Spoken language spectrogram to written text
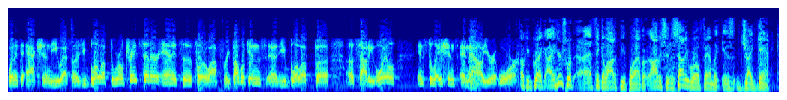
went into action in the U.S. In other words, you blow up the World Trade Center, and it's a photo op for Republicans, and you blow up uh, uh, Saudi oil installations, and now you're at war. Okay, Greg, I, here's what I think a lot of people have. Obviously, the Saudi royal family is gigantic,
